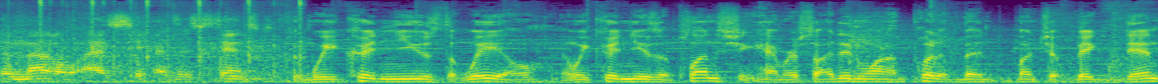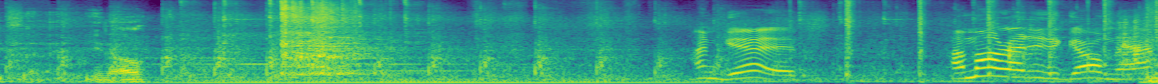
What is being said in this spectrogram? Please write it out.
the metal as, as it stints. We couldn't use the wheel, and we couldn't use a plunging hammer, so I didn't want to put a bit- bunch of big dents in it, you know? I'm good. I'm all ready to go, man.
